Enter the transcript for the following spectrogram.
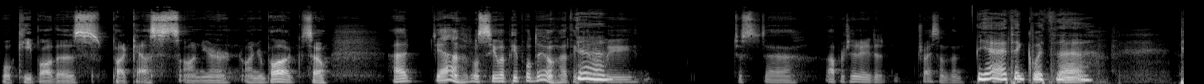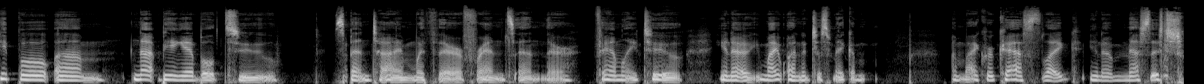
We'll keep all those podcasts on your on your blog. So, uh, yeah, we'll see what people do. I think yeah. it'll be just uh, opportunity to try something. Yeah, I think with uh, people um, not being able to spend time with their friends and their family too. You know, you might want to just make a a microcast like you know message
